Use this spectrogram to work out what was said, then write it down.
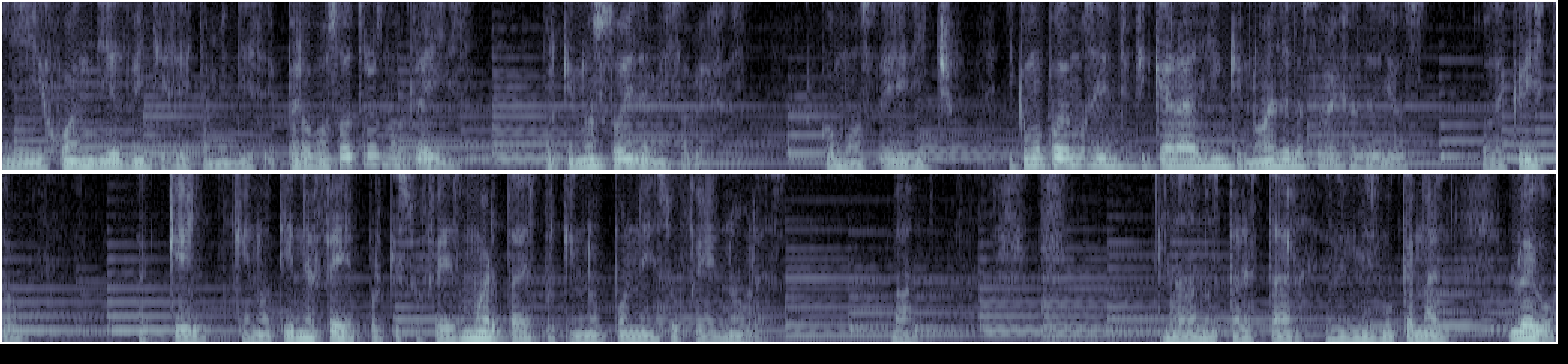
Y Juan 10, 26 también dice, pero vosotros no creéis porque no sois de mis ovejas, como os he dicho. ¿Y cómo podemos identificar a alguien que no es de las ovejas de Dios o de Cristo? Aquel que no tiene fe porque su fe es muerta es porque no pone su fe en obras. ¿Va? Nada más para estar en el mismo canal. Luego,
